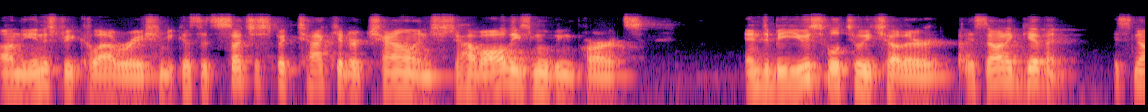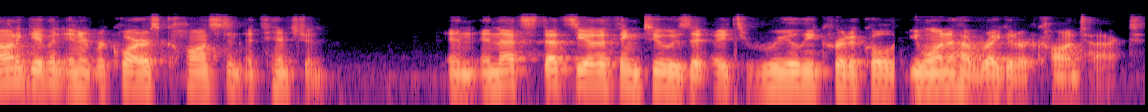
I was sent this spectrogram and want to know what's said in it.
on the industry collaboration because it's such a spectacular challenge to have all these moving parts and to be useful to each other. It's not a given. It's not a given, and it requires constant attention and and that's that's the other thing too is that it's really critical. You want to have regular contact.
